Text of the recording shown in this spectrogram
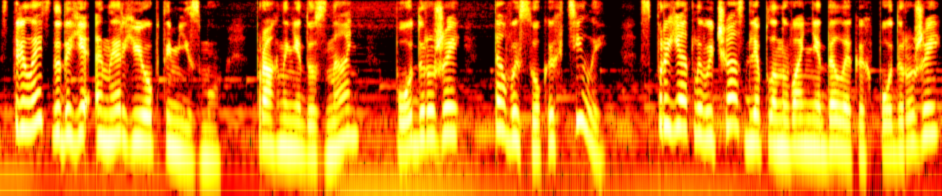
Стрілець додає енергію оптимізму, прагнення до знань, подорожей та високих цілей, сприятливий час для планування далеких подорожей,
